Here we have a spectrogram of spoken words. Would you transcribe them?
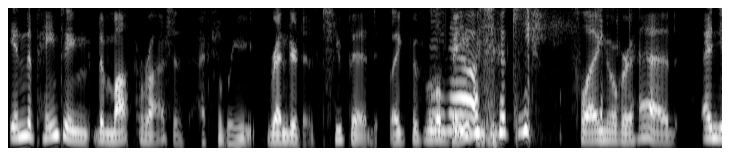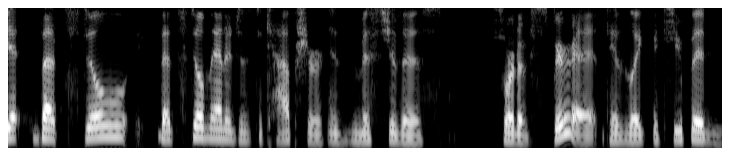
in the painting the Maharaj is actually rendered as Cupid, like this little know, baby so flying overhead. And yet that still that still manages to capture his mischievous sort of spirit. Because like the Cupid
